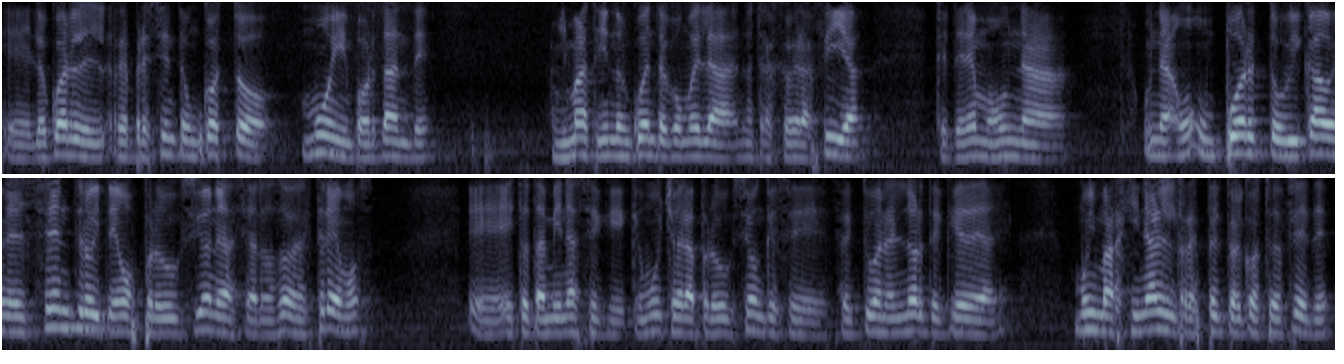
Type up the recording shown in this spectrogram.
eh, lo cual representa un costo muy importante, y más teniendo en cuenta cómo es nuestra geografía, que tenemos una, un puerto ubicado en el centro y tenemos producciones hacia los dos extremos. Eh, esto también hace que, mucha de la producción que se efectúa en el norte quede muy marginal respecto al costo de flete,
